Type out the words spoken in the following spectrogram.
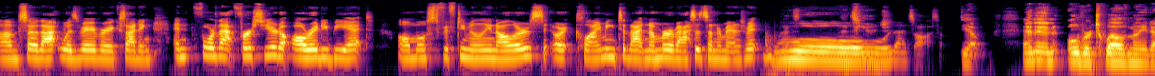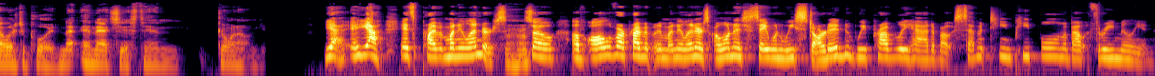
Um, so that was very, very exciting. And for that first year to already be at almost $50 million or climbing to that number of assets under management, whoa, huge. that's awesome. Yep. And then over twelve million dollars deployed, and, that's just in going out and getting. Yeah, uh, yeah, it's private money lenders. Mhm. So, of all of our private money lenders, I wanted to say when we started, we probably had about 17 people and about 3 million,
